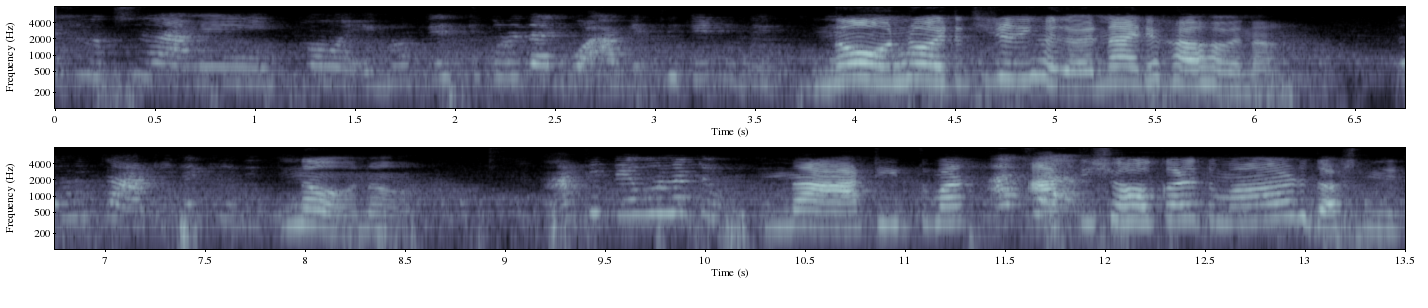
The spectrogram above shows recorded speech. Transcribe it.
হচ্ছে আমি একটু এগুলো টেস্ট করে দেখব আগে থেকে নো নো এটা চিটারিং হয়ে যাবে। না এটা খাওয়া হবে না। তুমি আটিটা খেয়ে দিচ্ছি নো নো আটি দেবো না তো? না আটি তোমার আচ্ছা। আটি সহকারে তোমার দশ মিনিট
